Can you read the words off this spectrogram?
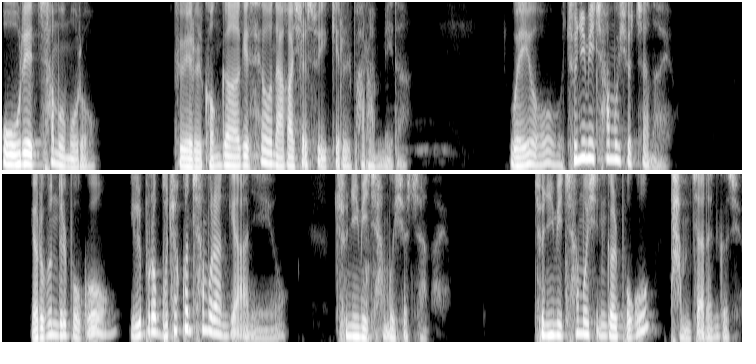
오래 참음으로 교회를 건강하게 세워 나가실 수 있기를 바랍니다. 왜요? 주님이 참으셨잖아요. 여러분들 보고 일부러 무조건 참으라는 게 아니에요. 주님이 참으셨잖아요. 주님이 참으신 걸 보고 담자는 거죠.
